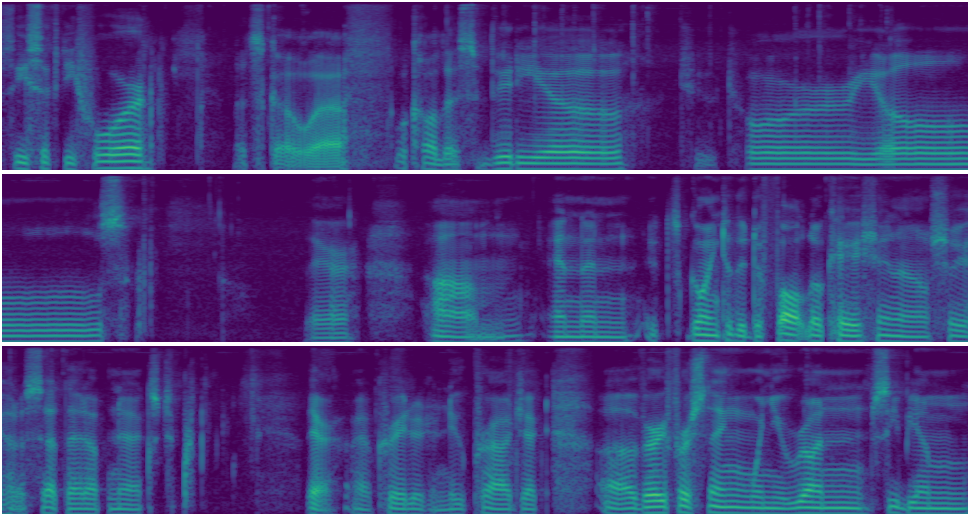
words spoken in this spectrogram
C64. Let's go, uh, we'll call this video tutorials there. Um, and then it's going to the default location. I'll show you how to set that up next. There, I've created a new project. Uh, very first thing when you run cbm.prg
